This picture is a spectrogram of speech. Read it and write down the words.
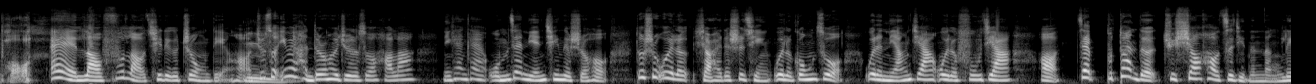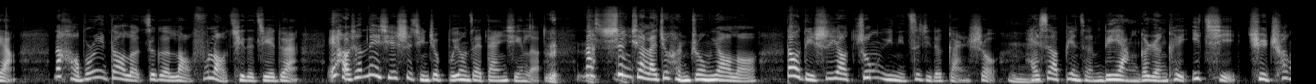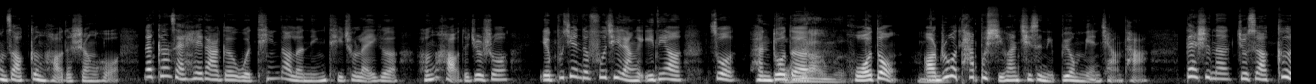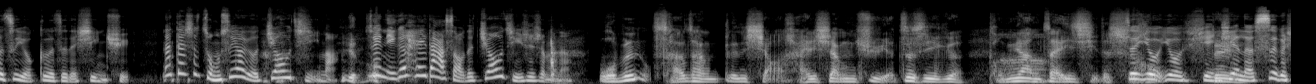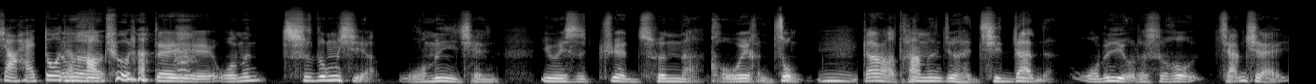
哎，老夫老妻的一个重点哈，嗯、就是说因为很多人会觉得说，好啦，你看看我们在年轻的时候，都是为了小孩的事情，为了工作，为了娘家，为了夫家，哦，在不断的去消耗自己的能量。那好不容易到了这个老夫老妻的阶段，哎，好像那些事情就不用再担心了。对，那剩下来就很重要了。到底是要忠于你自己的感受，嗯、还是要变成两个人可以一起去创造更好的生活？那刚才黑大哥，我听到了您提出来一个很好的，就是说，也不见得夫妻两个一定要做很多的活动啊、哦。如果他不喜欢，其实你不用勉强他。但是呢，就是要各自有各自的兴趣。那但是总是要有交集嘛，所以你跟黑大嫂的交集是什么呢？我们常常跟小孩相聚，这是一个同样在一起的时候，这又又显现了四个小孩多的好处了。对，我们吃东西啊，我们以前因为是眷村呐、啊，口味很重，嗯，刚好他们就很清淡的。我们有的时候讲起来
